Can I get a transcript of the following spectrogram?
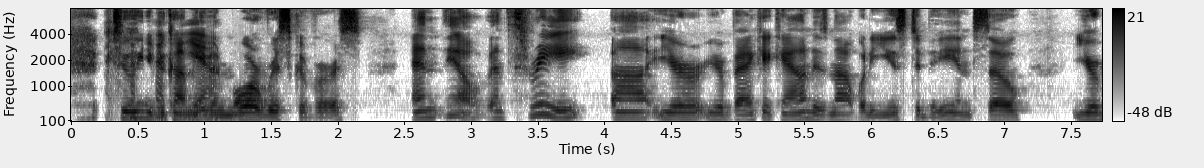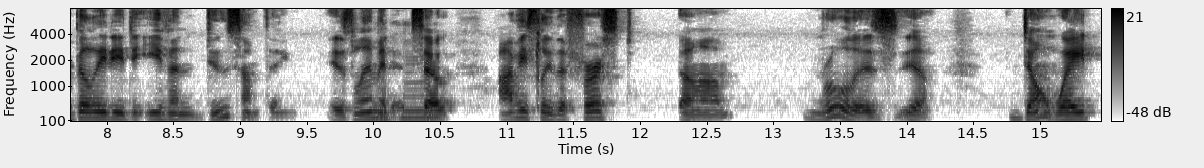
Two, you become yeah. even more risk averse. And you know, and three, uh, your your bank account is not what it used to be, and so your ability to even do something is limited. Mm-hmm. So obviously, the first um, rule is you know, don't wait.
